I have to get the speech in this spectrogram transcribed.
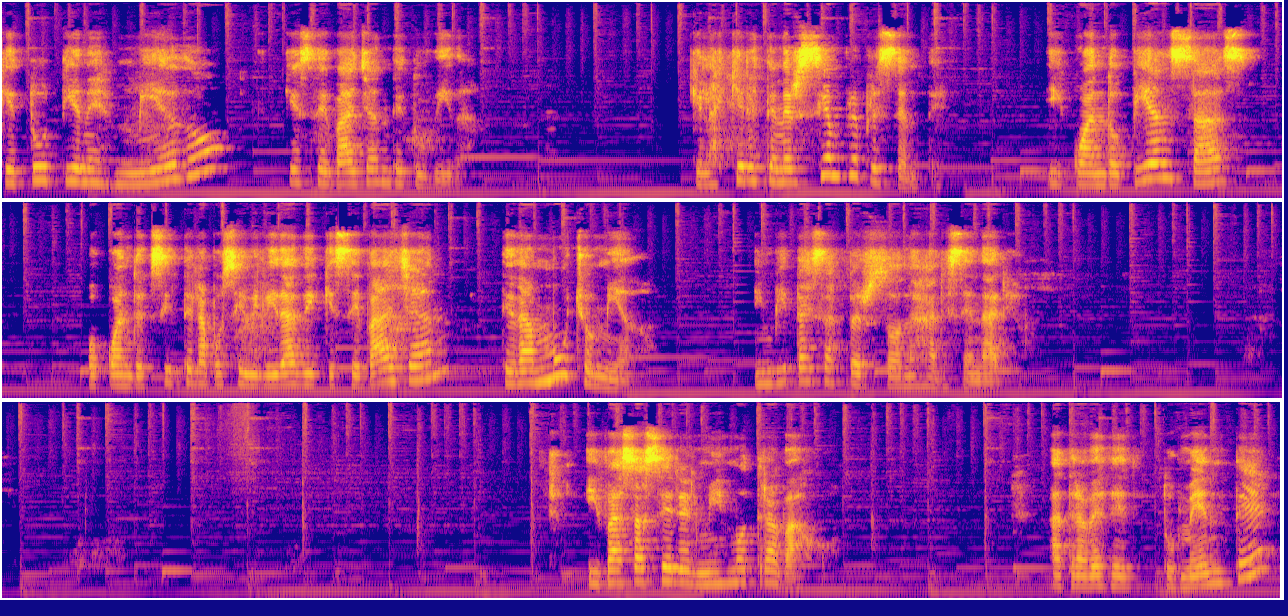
que tú tienes miedo que se vayan de tu vida, que las quieres tener siempre presente. Y cuando piensas o cuando existe la posibilidad de que se vayan, te da mucho miedo. Invita a esas personas al escenario. Y vas a hacer el mismo trabajo a través de tu mente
